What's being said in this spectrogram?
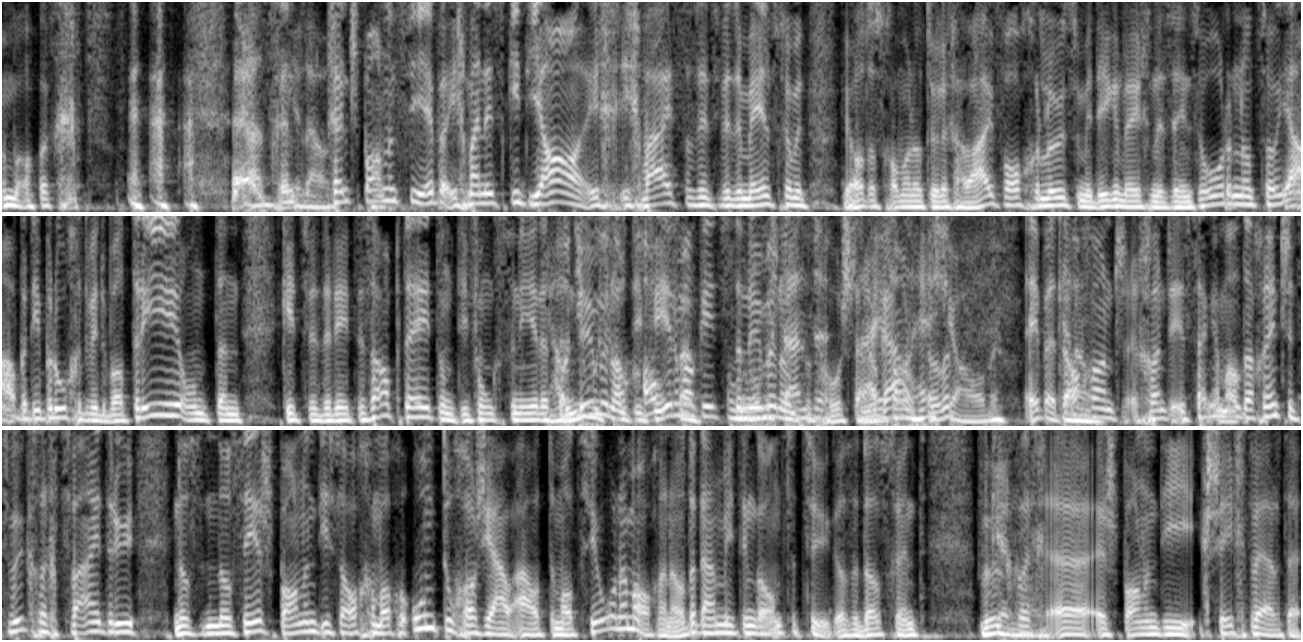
macht. das könnte, genau. könnte spannend sein. Eben, ich meine, es gibt ja, ich, ich weiss, dass jetzt wieder Mails kommen, ja, das kann man natürlich auch einfacher lösen mit irgendwelchen Sensoren und so. Ja, aber die brauchen wieder Batterie und dann gibt's wieder dort ein Update und die funktionieren Ja, dann nicht mehr und die Firma kaufen. gibt's dann nicht mehr und das kostet auch iPhone Geld. hast du ja, oder? Eben, da Genau. kannst, kannst, ich sage mal, da könntest du jetzt wirklich zwei, drei noch, noch sehr spannende Sachen machen und du kannst ja auch Automationen machen, oder? Dann mit dem ganzen Zeug. Also das könnte wirklich Genau. äh, eine spannende Geschichte werden.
